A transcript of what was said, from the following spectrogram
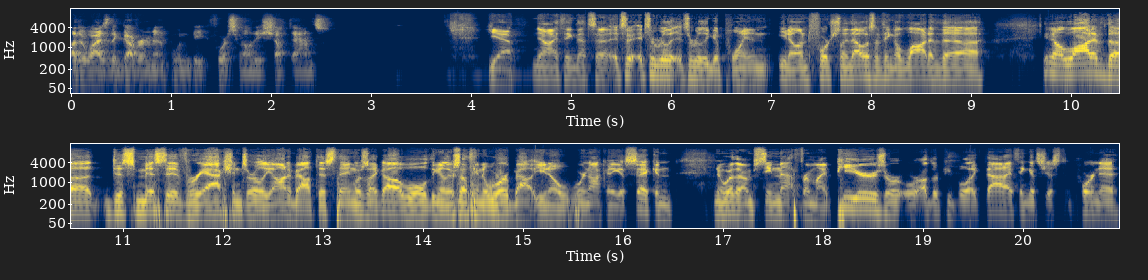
Otherwise, the government wouldn't be forcing all these shutdowns. Yeah, no, I think that's a it's a it's a really it's a really good point. And you know, unfortunately, that was I think a lot of the you know, a lot of the dismissive reactions early on about this thing was like, oh, well, you know, there's nothing to worry about. You know, we're not going to get sick. And, you know, whether I'm seeing that from my peers or, or other people like that, I think it's just important to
